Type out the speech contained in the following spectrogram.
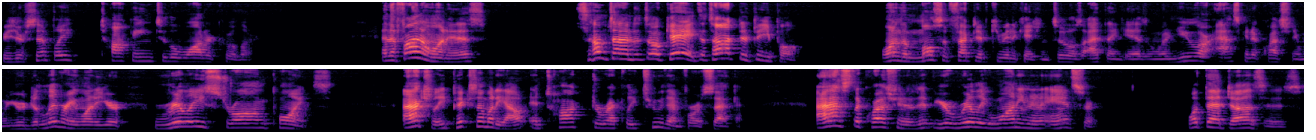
because you're simply talking to the water cooler. And the final one is sometimes it's okay to talk to people. One of the most effective communication tools, I think, is when you are asking a question, when you're delivering one of your really strong points. Actually, pick somebody out and talk directly to them for a second. Ask the question as if you're really wanting an answer. What that does is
